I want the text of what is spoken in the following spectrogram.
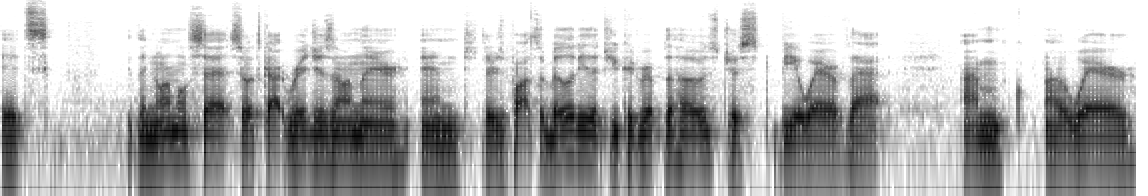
it's the normal set, so it's got ridges on there, and there's a possibility that you could rip the hose. Just be aware of that. I'm aware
